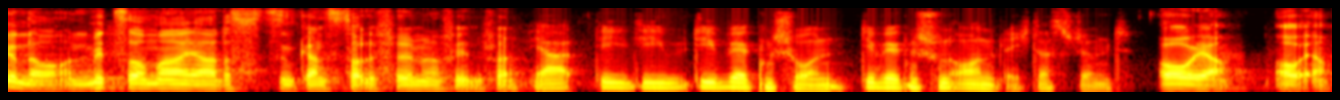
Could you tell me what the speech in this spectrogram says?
Genau. Und Midsommar, ja, das sind ganz tolle Filme auf jeden Fall. Ja, die, die, die wirken schon. Die wirken schon ordentlich, das stimmt. Oh ja, oh ja.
